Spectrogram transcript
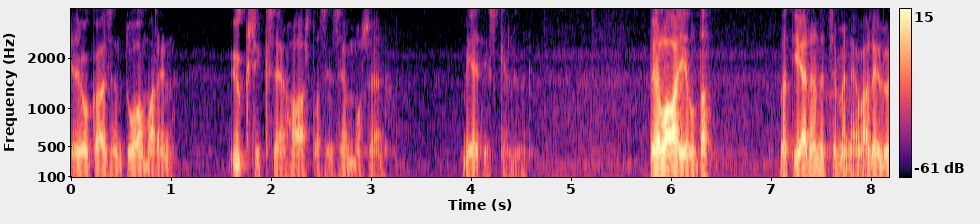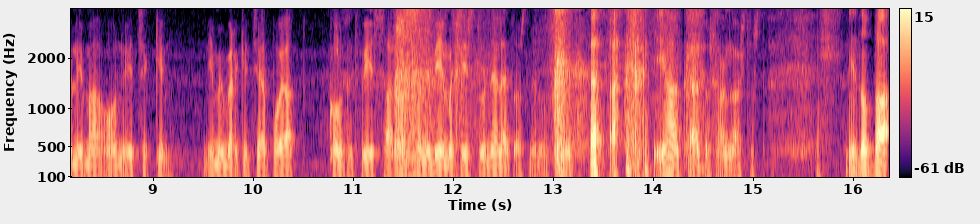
ja jokaisen tuomarin yksikseen haastasin semmoiseen mietiskelyyn. Pelaajilta. Mä tiedän, että se menee välillä yli. Mä oon itsekin nimimerkit siellä pojat 35 sarjassa, niin viimeksi istuin 14 minuuttia. Ihan käytösrangaistusta. Niin tota,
